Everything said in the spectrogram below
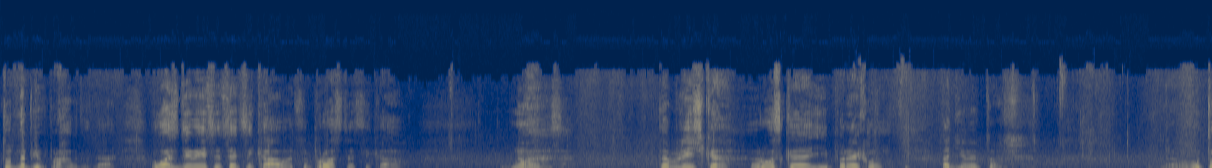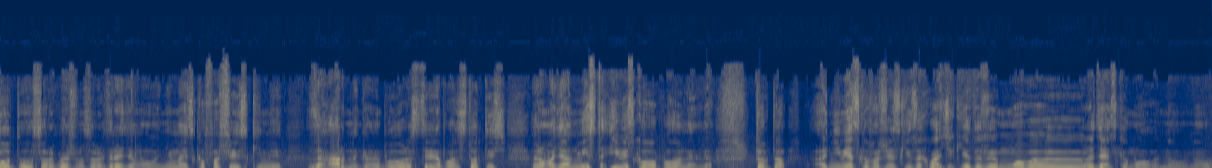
Тут напівправда. Да. Ось дивіться, це цікаво, це просто цікаво. Ну, табличка руська і переклад один і той же. Тут у 41-43-му німецько-фашистськими загарбниками було розстріляно понад 100 тисяч громадян міста і військовополонених. Да? Тобто німецько-фашистські захватчики це ж мова, е, радянська мова. Ну, ну,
